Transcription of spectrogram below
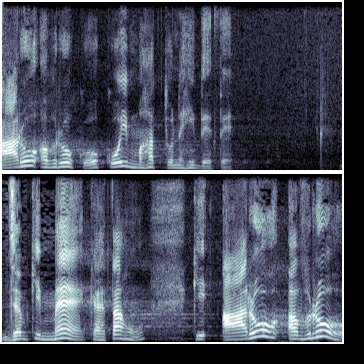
आरोह अवरोह को कोई महत्व नहीं देते। जबकि मैं कहता हूँ कि आरोह अवरोह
